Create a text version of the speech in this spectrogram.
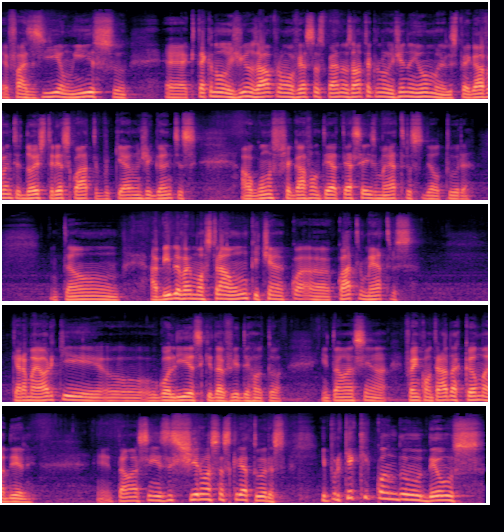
é, faziam isso, é, que tecnologia usavam para mover essas pernas, não usavam tecnologia nenhuma, eles pegavam entre 2, 3, 4, porque eram gigantes, alguns chegavam a ter até 6 metros de altura. Então, a Bíblia vai mostrar um que tinha 4 ah, metros, que era maior que o, Golias que Davi derrotou. Então, assim, ó, foi encontrada a cama dele. Então, assim, existiram essas criaturas. E por que que quando Deus...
